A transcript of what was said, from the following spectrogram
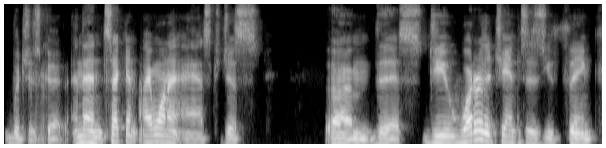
which is mm-hmm. good. And then second, I want to ask just um this. Do you what are the chances you think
